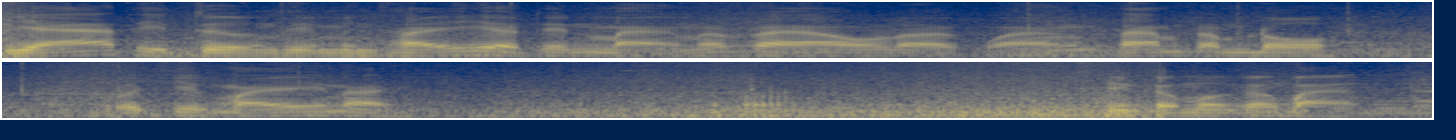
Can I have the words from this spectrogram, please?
Giá thị trường thì mình thấy ở trên mạng nó rao là khoảng 800 đô với chiếc máy này. Xin cảm ơn các bạn.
